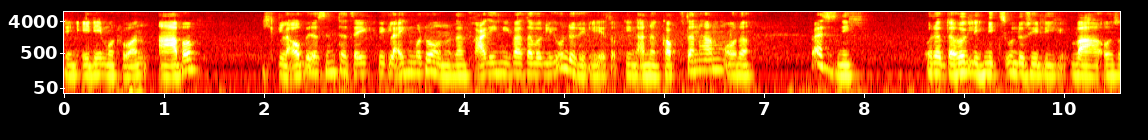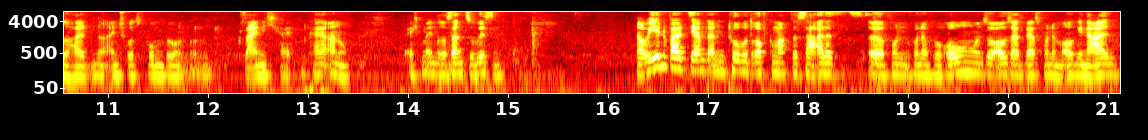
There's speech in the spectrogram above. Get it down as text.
den ED-Motoren, aber ich glaube, das sind tatsächlich die gleichen Motoren. Und dann frage ich mich, was da wirklich unterschiedlich ist. Ob die einen anderen Kopf dann haben oder weiß es nicht. Oder ob da wirklich nichts unterschiedlich war, außer halt eine Einspritzpumpe und, und Kleinigkeiten. Keine Ahnung. Echt mal interessant zu wissen. Aber jedenfalls, sie haben dann ein Turbo drauf gemacht, das sah alles äh, von, von der Verrohung und so aus, als wäre es von dem originalen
